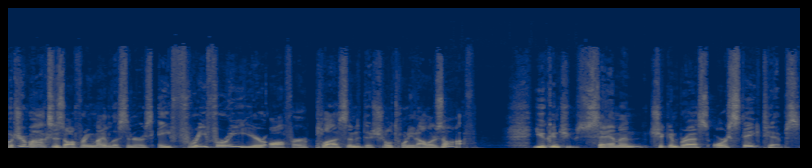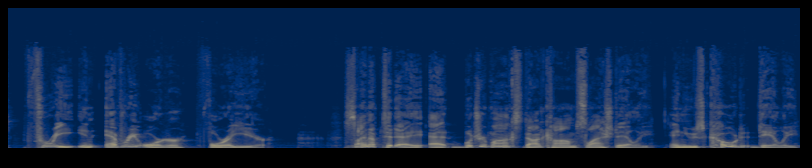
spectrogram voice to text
ButcherBox is offering my listeners a free for a year offer plus an additional $20 off. You can choose salmon, chicken breasts, or steak tips free in every order for a year. Sign up today at butcherbox.com slash daily and use code DAILY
